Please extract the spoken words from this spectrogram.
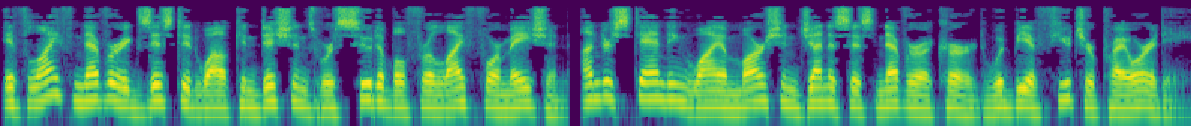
If life never existed while conditions were suitable for life formation, understanding why a Martian genesis never occurred would be a future priority.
